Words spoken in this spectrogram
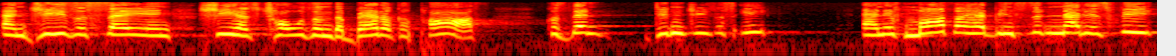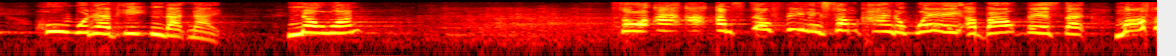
and Jesus saying she has chosen the better path. Because then, didn't Jesus eat? And if Martha had been sitting at his feet, who would have eaten that night? No one. So I, am still feeling some kind of way about this that Martha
